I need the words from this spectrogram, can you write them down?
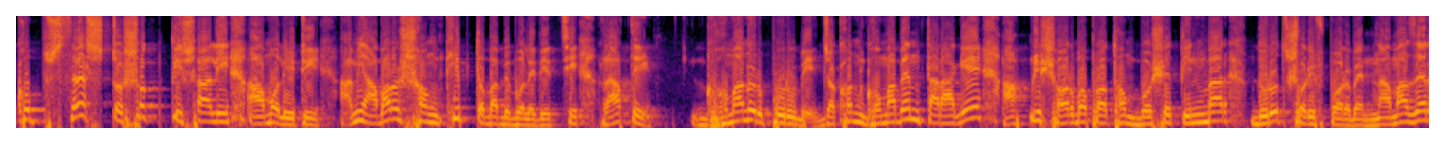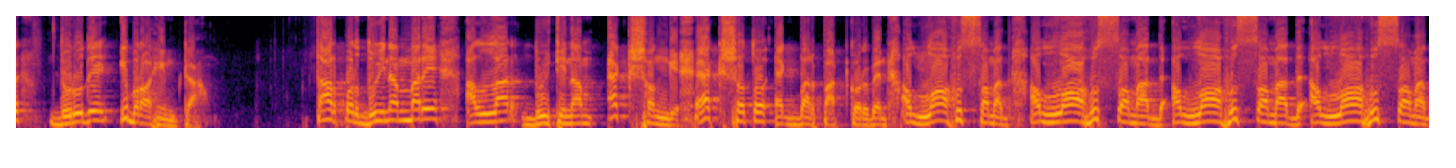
খুব শ্রেষ্ঠ শক্তিশালী আমল এটি। আমি আবারও সংক্ষিপ্তভাবে বলে দিচ্ছি, রাতে ঘুমানোর পূর্বে, যখন ঘুমাবেন তার আগে আপনি সর্বপ্রথম বসে তিনবার দুরুদ শরীফ পড়বেন, নামাজের দুরুদে ইব্রাহিমটা। তারপর দুই নম্বরে আল্লাহর দুইটি নাম একসঙ্গে, একশত একবার পাঠ করবেন আল্লাহুসমাদ আল্লাহুসমাদ আল্লাহুসমাদ আল্লাহুসমাদ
